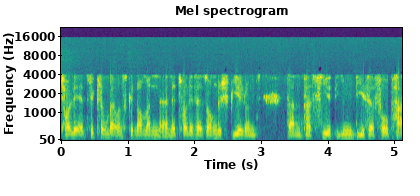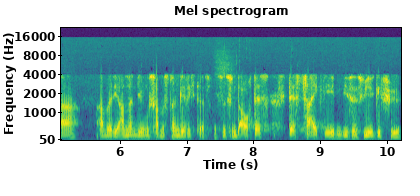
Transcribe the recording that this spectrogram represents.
tolle Entwicklung bei uns genommen, eine tolle Saison gespielt und dann passiert ihm dieser Fauxpas. Aber die anderen Jungs haben es dann gerichtet. und auch das, das zeigt eben dieses Wir-Gefühl.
